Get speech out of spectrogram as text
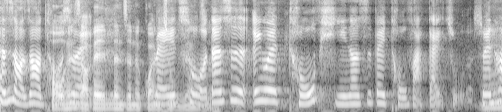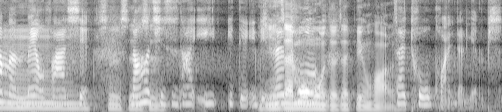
很少照头，头很少被认真的关注。没错，但是因为头皮呢是被头发盖住了，所以他们没有发现。是、嗯、是，然后其实它一一点一点在默默的在变化了，在拖垮你的脸皮。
